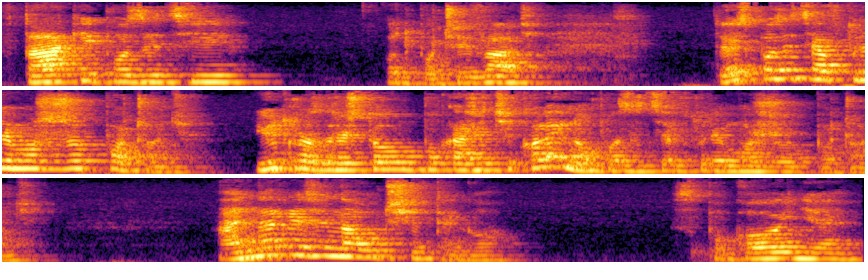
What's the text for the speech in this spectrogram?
w takiej pozycji, odpoczywać. To jest pozycja, w której możesz odpocząć. Jutro zresztą pokażę Ci kolejną pozycję, w której możesz odpocząć. Ale na razie naucz się tego. Spokojnie,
